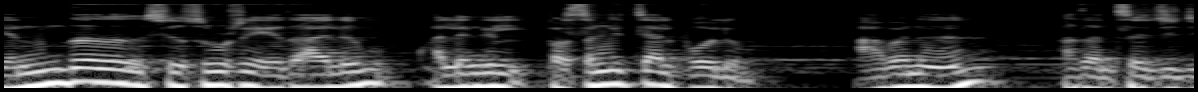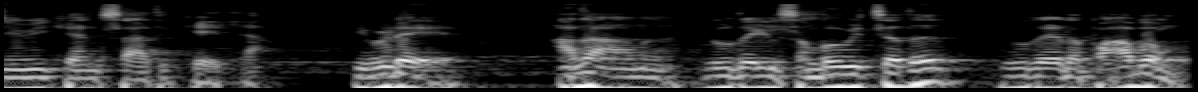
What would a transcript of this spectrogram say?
എന്ത് ശുശ്രൂഷ ചെയ്താലും അല്ലെങ്കിൽ പ്രസംഗിച്ചാൽ പോലും അവന് അതനുസരിച്ച് ജീവിക്കാൻ സാധിക്കുകയില്ല ഇവിടെ അതാണ് യൂതയിൽ സംഭവിച്ചത്. യൂതയുടെ പാപം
